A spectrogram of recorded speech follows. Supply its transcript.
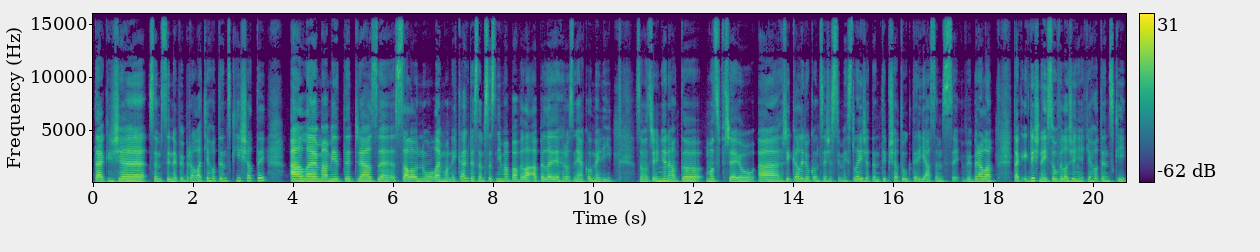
Takže jsem si nevybrala těhotenský šaty, ale mám je teda ze salonu Lemonika, kde jsem se s nima bavila a byli hrozně jako milí. Samozřejmě nám to moc přejou a říkali dokonce, že si myslí, že ten typ šatů, který já jsem si vybrala, tak i když nejsou vyloženě těhotenský,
